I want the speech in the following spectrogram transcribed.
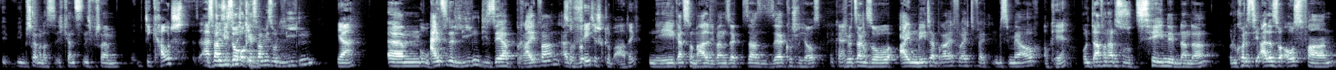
wie beschreibt man das? Ich kann es nicht beschreiben. die Couch. Es waren wie so, okay, es waren wie so Liegen. Ja, Ähm, Oh. Einzelne Liegen, die sehr breit waren. Also so Fetischclubartig. Nee, ganz normale, die waren sehr, sahen sehr kuschelig aus. Okay. Ich würde sagen, so einen Meter breit, vielleicht, vielleicht ein bisschen mehr auch. Okay. Und davon hattest du so zehn nebeneinander. Und du konntest die alle so ausfahren,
